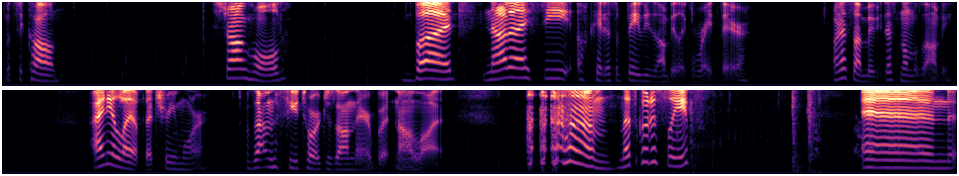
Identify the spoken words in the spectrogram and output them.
what's it called? Stronghold. But now that I see okay there's a baby zombie like right there. Well that's not baby that's normal zombie. I need to light up that tree more. I've gotten a few torches on there but not a lot. Let's go to sleep. And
